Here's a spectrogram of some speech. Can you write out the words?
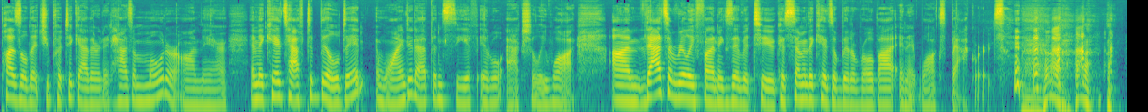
puzzle that you put together, and it has a motor on there, and the kids have to build it and wind it up and see if it will actually walk. Um, that's a really fun exhibit too, because some of the kids will build a robot and it walks backwards.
